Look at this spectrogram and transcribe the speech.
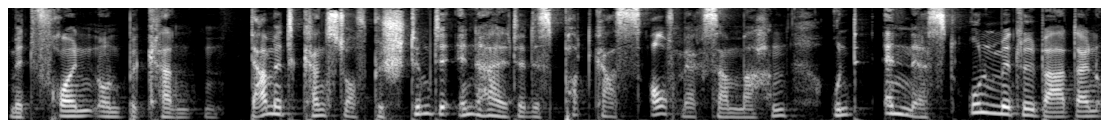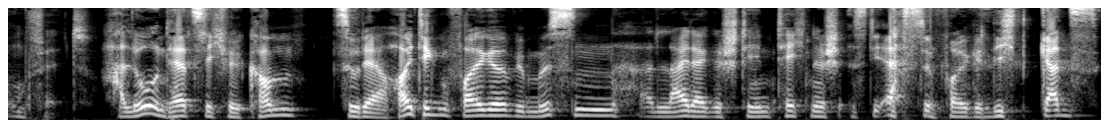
mit Freunden und Bekannten. Damit kannst du auf bestimmte Inhalte des Podcasts aufmerksam machen und änderst unmittelbar dein Umfeld. Hallo und herzlich willkommen zu der heutigen Folge. Wir müssen leider gestehen, technisch ist die erste Folge nicht ganz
